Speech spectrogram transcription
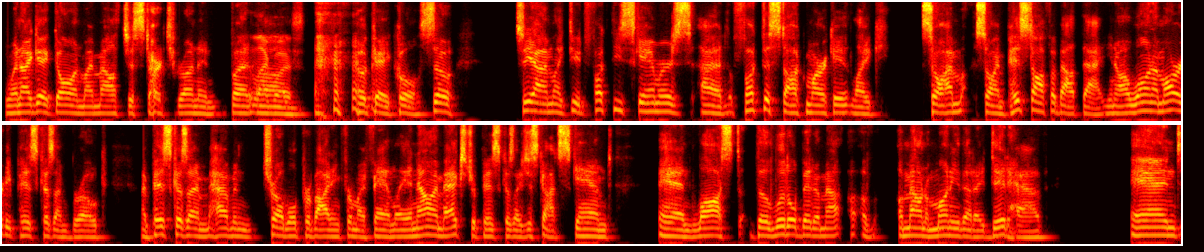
when I get going, my mouth just starts running. But um, okay, cool. So, so yeah, I'm like, dude, fuck these scammers. Uh, fuck the stock market. Like, so I'm so I'm pissed off about that. You know, one, I'm already pissed because I'm broke. I'm pissed because I'm having trouble providing for my family, and now I'm extra pissed because I just got scammed and lost the little bit amount of amount of money that I did have. And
